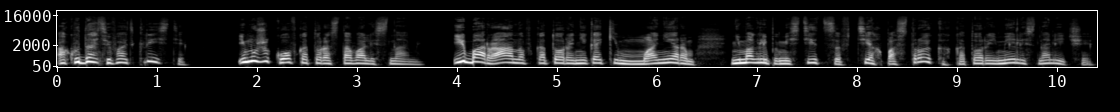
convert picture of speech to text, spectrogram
А куда девать Кристи? И мужиков, которые оставались с нами, и баранов, которые никаким манером не могли поместиться в тех постройках, которые имелись в наличии,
